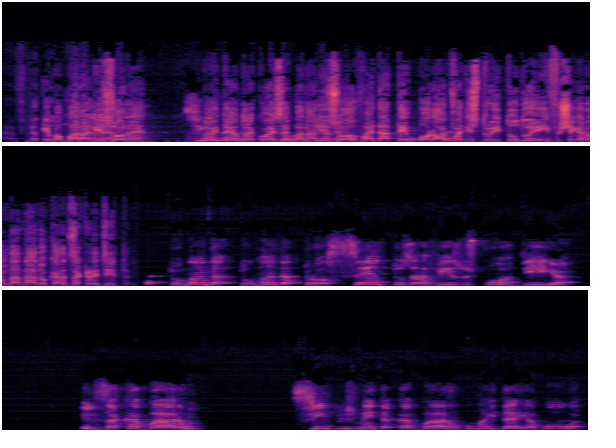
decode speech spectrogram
Ah, Porque banalizou, nessa, né? Sim, não, e tem não. outra coisa, Mas, banalizou. Vai dar temporal que vai destruir tudo. Aí chega não dá nada, o cara desacredita. Tu manda, tu manda trocentos avisos por dia. Eles acabaram. Simplesmente acabaram com uma ideia boa.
